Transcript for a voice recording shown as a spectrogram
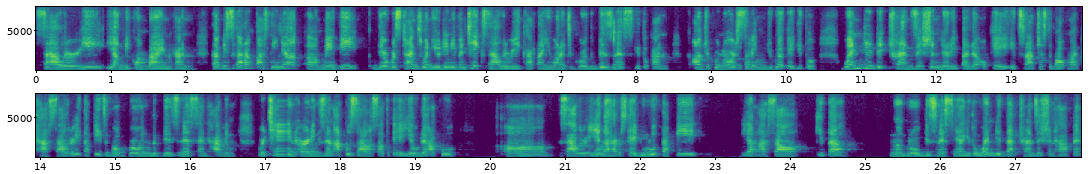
salary yang dikombine kan. Tapi sekarang pastinya uh, maybe there was times when you didn't even take salary karena you wanted to grow the business gitu kan. Entrepreneur sering juga kayak gitu. When did it transition daripada okay it's not just about my past salary tapi it's about growing the business and having retained earnings dan aku salah satu kayak ya udah aku uh, salary-nya nggak harus kayak dulu tapi yang asal kita nge-grow bisnisnya gitu when did that transition happen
